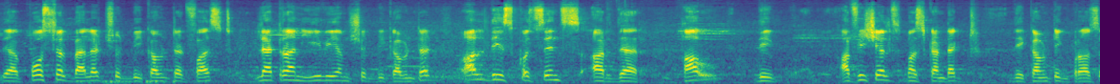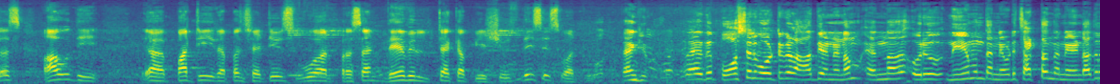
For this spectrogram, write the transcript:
the postal ballot should be counted first. Later on, EVM should be counted. All these questions are there. How the officials must conduct the counting process, how the uh, party representatives who are present, they will take up issues. This is what we. Thank you അതായത് പോസ്റ്റൽ വോട്ടുകൾ ആദ്യം എണ്ണണം എന്ന ഒരു നിയമം തന്നെ ഒരു ചട്ടം തന്നെയുണ്ട് അത്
